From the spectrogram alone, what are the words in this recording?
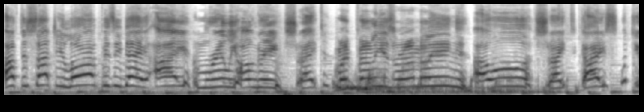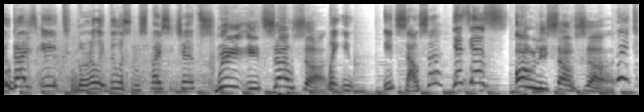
after such a long, busy day, I am really hungry. That's right. My belly is rumbling. Oh, that's right. Guys, what do you guys eat? I really do with some spicy chips. We eat salsa. Wait, you eat salsa? Yes, yes. Only salsa. Wait,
